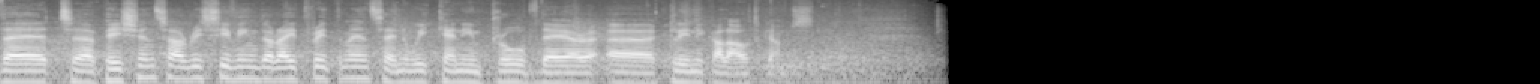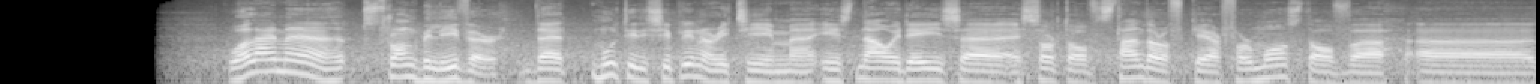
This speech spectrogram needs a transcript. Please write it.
that patients are receiving the right treatments and we can improve their clinical outcomes. Well, I'm a strong believer that multidisciplinary team uh, is nowadays uh, a sort of standard of care for most of uh, uh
